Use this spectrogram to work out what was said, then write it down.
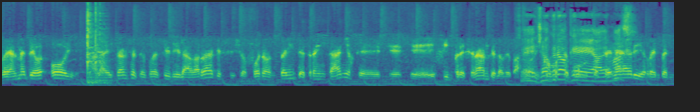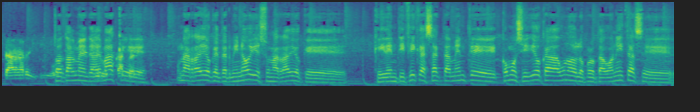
realmente hoy, a la distancia, te puedo decir, y la verdad que si yo fueron 20, 30 años, que, es impresionante lo que pasó. Sí, yo creo que además... Y reinventar. Y, totalmente, además que una radio que terminó y es una radio que, que identifica exactamente cómo siguió cada uno de los protagonistas eh,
